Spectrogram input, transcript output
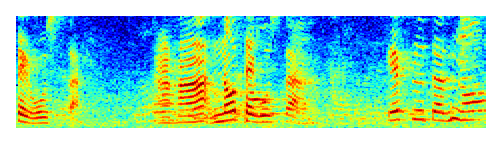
Te gusta? Ajá, no te gusta. ¿Qué frutas no?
